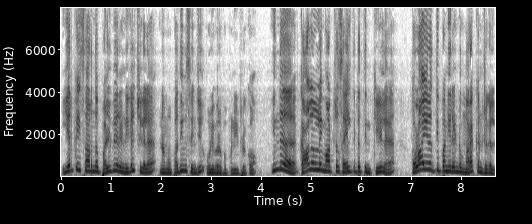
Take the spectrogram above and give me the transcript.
இயற்கை சார்ந்த பல்வேறு நிகழ்ச்சிகளை நம்ம பதிவு செஞ்சு ஒளிபரப்பு பண்ணிகிட்ருக்கோம் இந்த காலநிலை மாற்ற செயல் திட்டத்தின் கீழே தொள்ளாயிரத்தி பன்னிரெண்டு மரக்கன்றுகள்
